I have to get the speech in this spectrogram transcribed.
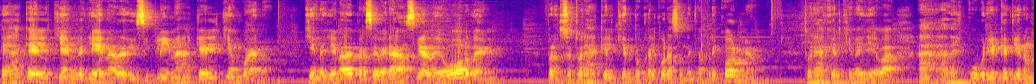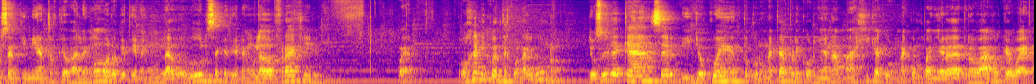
es aquel quien le llena de disciplina, es aquel quien, bueno, quien le llena de perseverancia, de orden. Pero entonces tú eres aquel quien toca el corazón de Capricornio. Tú eres aquel quien le lleva a, descubrir que tiene unos sentimientos que valen oro, que tienen un lado dulce, que tienen un lado frágil. Bueno, ojalá y cuentes con alguno. Yo soy de cáncer y yo cuento con una capricorniana mágica, con una compañera de trabajo que, bueno,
